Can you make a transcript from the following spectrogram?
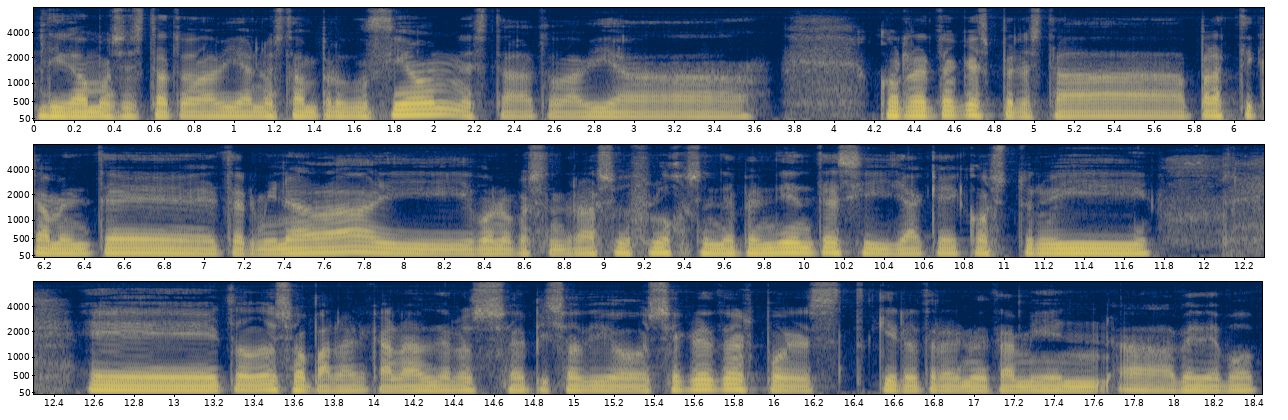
digamos, está todavía no está en producción, está todavía con retoques, pero está prácticamente terminada y bueno, pues tendrá sus flujos independientes y ya que construí eh, todo eso para el canal de los episodios secretos, pues quiero traerme también a BDBOB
